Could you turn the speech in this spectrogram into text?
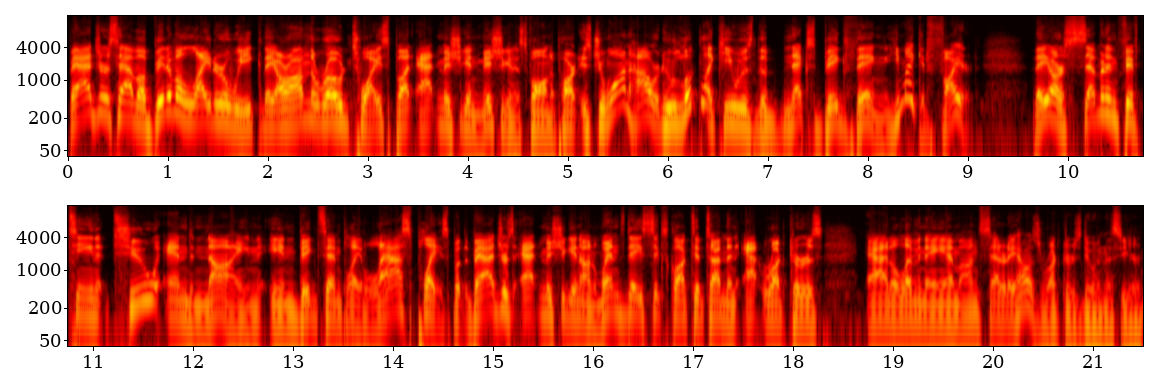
Badgers have a bit of a lighter week. They are on the road twice, but at Michigan, Michigan has fallen apart. Is Juwan Howard, who looked like he was the next big thing, he might get fired. They are 7 and 15, 2 and 9 in Big Ten play, last place. But the Badgers at Michigan on Wednesday, 6 o'clock tip time, then at Rutgers at 11 a.m. on Saturday. How is Rutgers doing this year?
